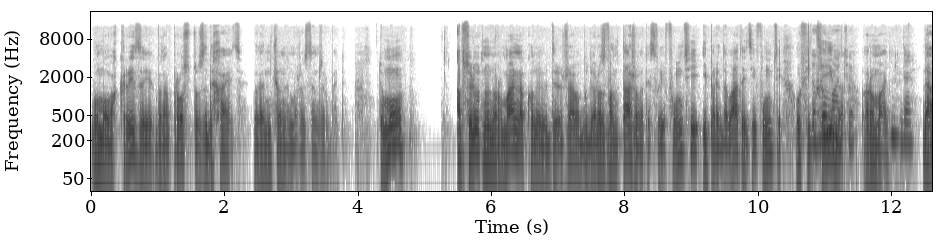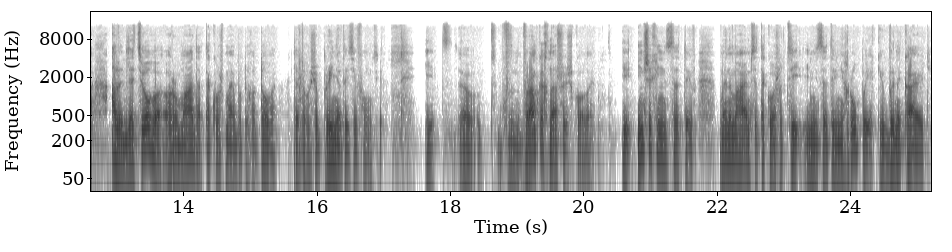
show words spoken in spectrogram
в умовах кризи вона просто задихається, вона нічого не може з цим зробити. Тому абсолютно нормально, коли держава буде розвантажувати свої функції і передавати ці функції офіційно Громаді. громаді. Да. Да. Але для цього громада також має бути готова для того, щоб прийняти ці функції. І е, в, рамках нашої школи і інших ініціатив ми намагаємося також ці ініціативні групи, які виникають,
